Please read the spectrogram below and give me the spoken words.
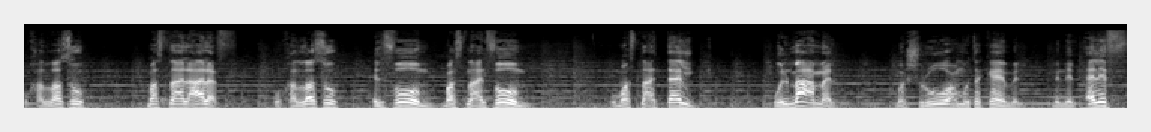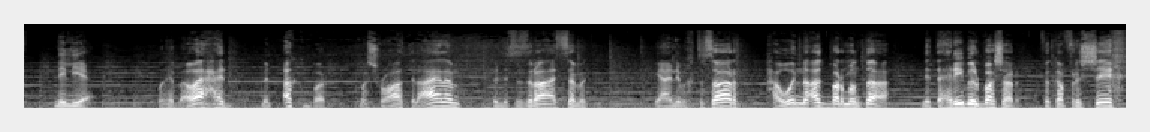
وخلصوا مصنع العلف وخلصوا الفوم مصنع الفوم ومصنع التلج. والمعمل مشروع متكامل من الألف للياء وهيبقى واحد من أكبر مشروعات العالم في الاستزراع السمكي. يعني باختصار حولنا أكبر منطقة لتهريب البشر في كفر الشيخ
